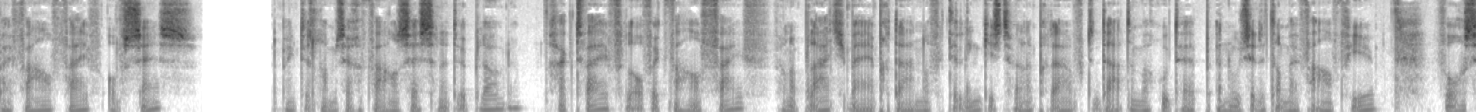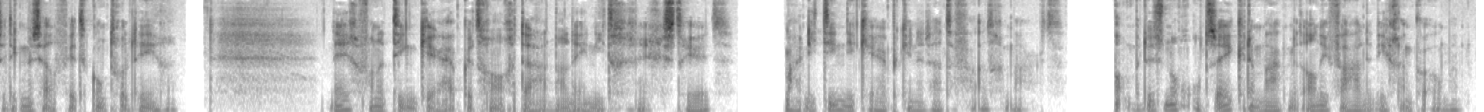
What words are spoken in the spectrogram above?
bij verhaal 5 of 6, dan ben ik dus, laat me zeggen, verhaal 6 aan het uploaden. Ga ik twijfelen of ik verhaal 5 wel een plaatje bij heb gedaan, of ik de linkjes wel heb gedaan, of de datum wel goed heb. En hoe zit het dan bij verhaal 4? Vervolgens zit ik mezelf weer te controleren. 9 van de 10 keer heb ik het gewoon gedaan, alleen niet geregistreerd. Maar die tiende keer heb ik inderdaad een fout gemaakt. Wat me dus nog onzekerder maakt met al die verhalen die gaan komen.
